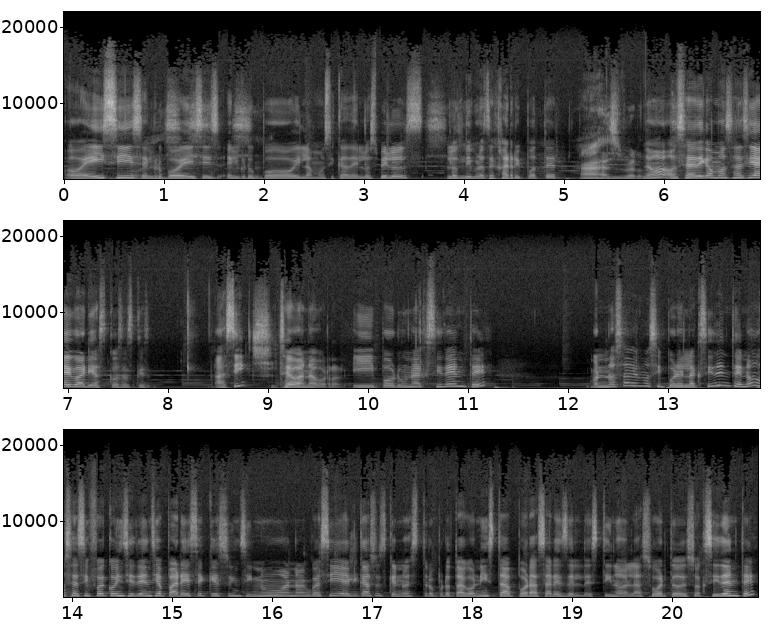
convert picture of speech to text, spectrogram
Oasis, el grupo Oasis, el sí. grupo y la música de los Beatles, Sí. los libros de Harry Potter, Ah, es verdad. ¿no? O sea, digamos, así hay varias cosas que así Sí. se van a borrar. Y por un accidente, bueno, no sabemos si por el accidente, ¿no? O sea, si fue coincidencia, parece que eso insinúan o algo así. El caso es que nuestro protagonista, por azares del destino, de la suerte o de su accidente,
